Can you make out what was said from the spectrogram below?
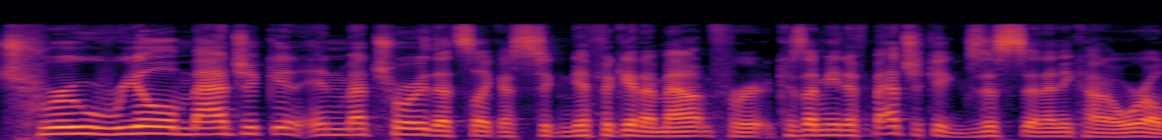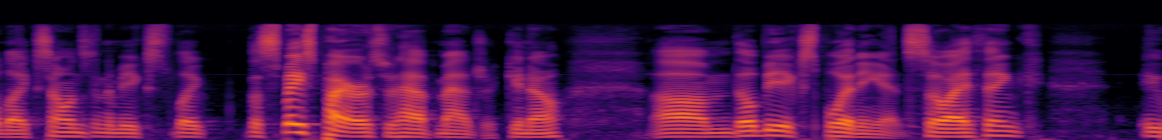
true real magic in, in Metroid that's like a significant amount for because I mean if magic exists in any kind of world like someone's gonna be like the space pirates would have magic you know? Um, they'll be exploiting it. So I think it,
